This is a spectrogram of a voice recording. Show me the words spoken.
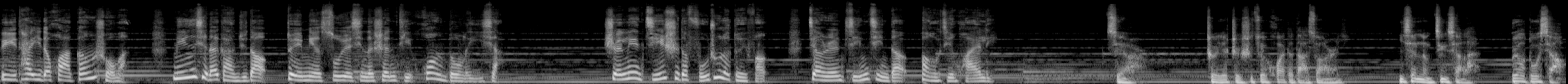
李太医的话刚说完，明显的感觉到对面苏月心的身体晃动了一下。沈炼及时的扶住了对方，将人紧紧的抱进怀里。心儿，这也只是最坏的打算而已，你先冷静下来，不要多想。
